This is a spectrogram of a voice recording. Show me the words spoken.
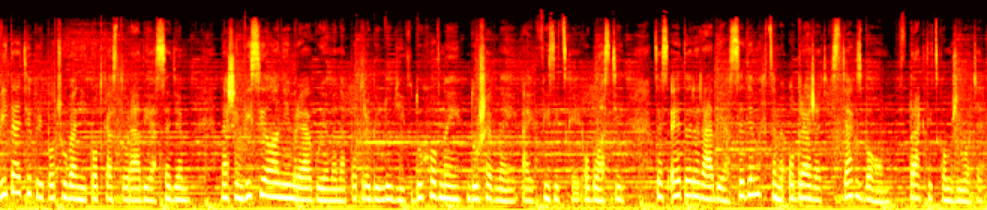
Vítajte pri počúvaní podcastu Rádia 7. Naším vysielaním reagujeme na potreby ľudí v duchovnej, duševnej aj fyzickej oblasti. Cez ETR Rádia 7 chceme odrážať vzťah s Bohom v praktickom živote.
